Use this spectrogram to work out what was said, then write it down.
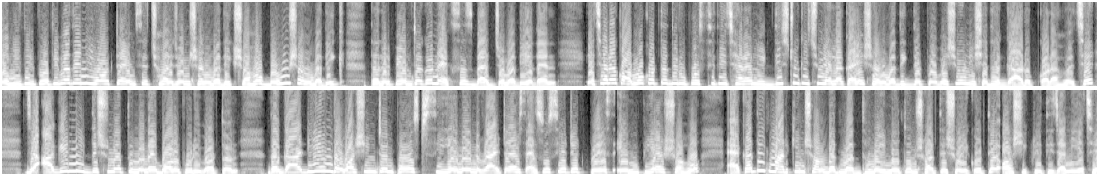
এই নীতির প্রতিবাদে নিউ ইয়র্ক টাইমসের ছয়জন সাংবাদিক সহ বহু সাংবাদিক তাদের পেন্টাগন অ্যাক্সেস ব্যাজ জমা দিয়ে দেন। এছাড়া কর্মকর্তাদের উপস্থিতি ছাড়া নির্দিষ্ট কিছু এলাকায় সাংবাদিকদের প্রবেশেও নিষেধাজ্ঞা আরোপ করা হয়েছে, যা আগের নির্দেশনার তুলনায় বড় পরিবর্তন। The Guardian, the Washington Post, CNN, Reuters Associated Press, NPR সহ একাধিক মার্কিন সংবাদ মাধ্যমে এই নতুন শর্তে সই করতে অস্বীকৃতি জানিয়েছে।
